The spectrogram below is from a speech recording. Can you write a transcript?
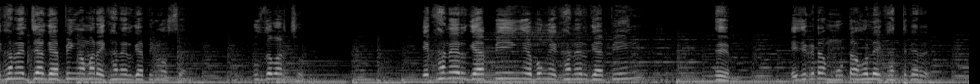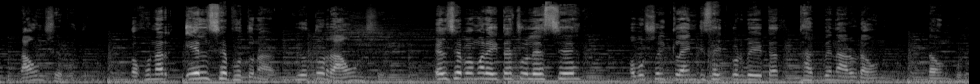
এখানের যা গ্যাপিং আমার এখানের গ্যাপিংও সেম বুঝতে পারছ? এখানের গ্যাপিং এবং এখানের গ্যাপিং সেম এই জায়গাটা মোটা হলে এখান থেকে রাউন্ড শেপ হতো। তখন আর এল শেপ হতো না কি হতো? রাউন্ড শেপ এল শেপ আমার এইটা চলে এসছে। অবশ্যই ক্লায়েন্ট ডিসাইড করবে, এটা থাকবে না আরও ডাউন ডাউন করে।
